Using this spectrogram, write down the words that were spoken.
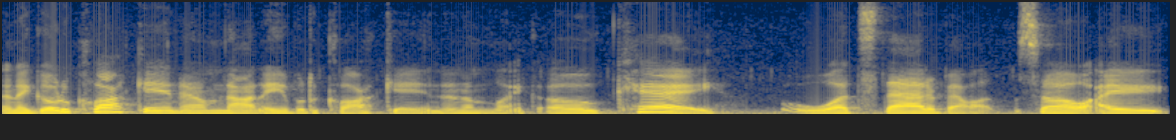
and I go to clock in, and I'm not able to clock in, and I'm like, okay, what's that about? So I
